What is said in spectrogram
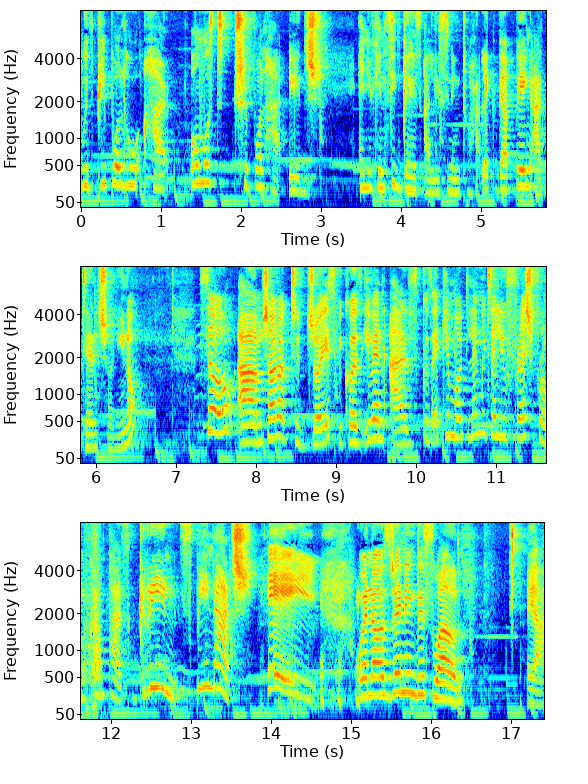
with people who are almost triple her age, and you can see guys are listening to her, like they're paying attention, you know. So um, shout out to Joyce because even as because I came out, let me tell you, fresh from campus, green spinach. Hey, when I was joining this world, yeah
